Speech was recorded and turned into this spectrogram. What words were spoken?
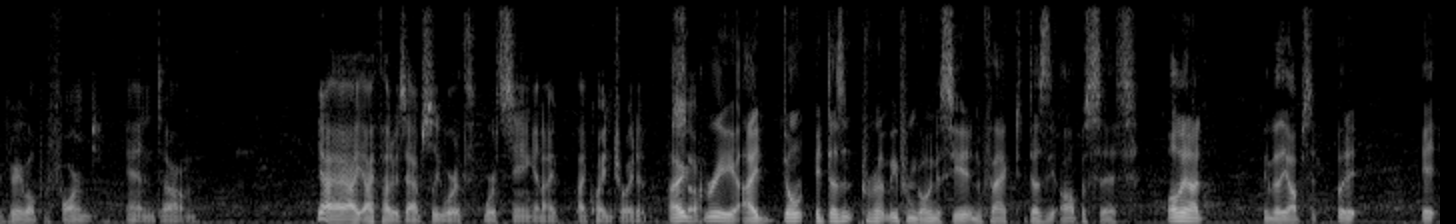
very well performed, and um, yeah, I, I thought it was absolutely worth worth seeing, and I, I quite enjoyed it. I So, agree. I don't. It doesn't prevent me from going to see it. In fact, it does the opposite. Well, maybe not. Maybe the opposite, but it it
